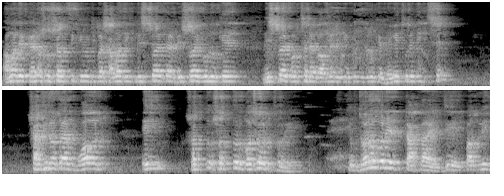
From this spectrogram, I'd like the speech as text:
আমাদের কেন সোশ্যাল সিকিউরিটি বা সামাজিক নিশ্চয়তার বিষয়গুলোকে নিশ্চয় করছে না গভর্নমেন্ট এগুলোকে ভেঙে চুরে দিচ্ছে? স্বাধীনতার পর এই সত্তর বছর ধরে জনগণের টাকায় যে পাবলিক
